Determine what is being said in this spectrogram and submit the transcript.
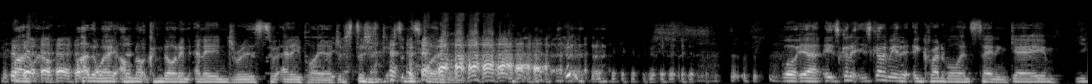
the, by the way, I'm not condoning any injuries to any player. Just, to, just a disclaimer. But yeah, it's gonna it's gonna be an incredible, entertaining game. You,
